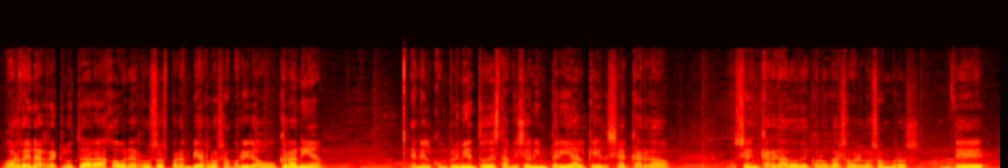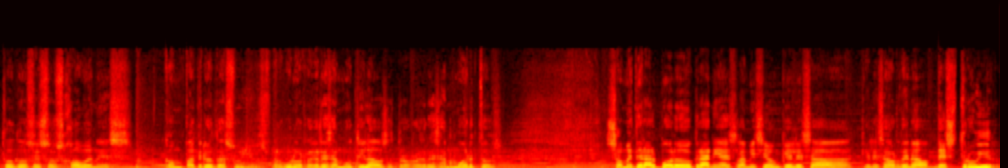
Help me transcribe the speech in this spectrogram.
ordena reclutar a jóvenes rusos para enviarlos a morir a Ucrania en el cumplimiento de esta misión imperial que él se ha cargado o se ha encargado de colocar sobre los hombros de todos esos jóvenes compatriotas suyos. Algunos regresan mutilados, otros regresan muertos. Someter al pueblo de Ucrania es la misión que les ha, que les ha ordenado, destruir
